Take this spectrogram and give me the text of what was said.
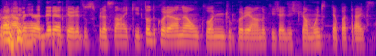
A verdadeira teoria da conspiração é que todo coreano é um clone de um coreano que já existiu há muito tempo atrás.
